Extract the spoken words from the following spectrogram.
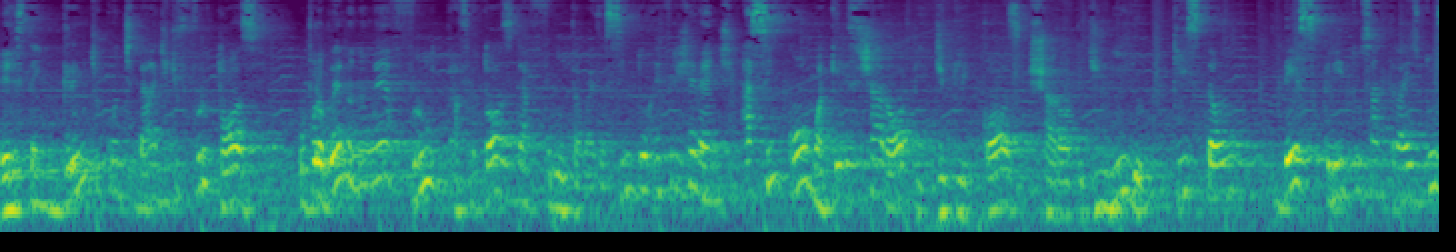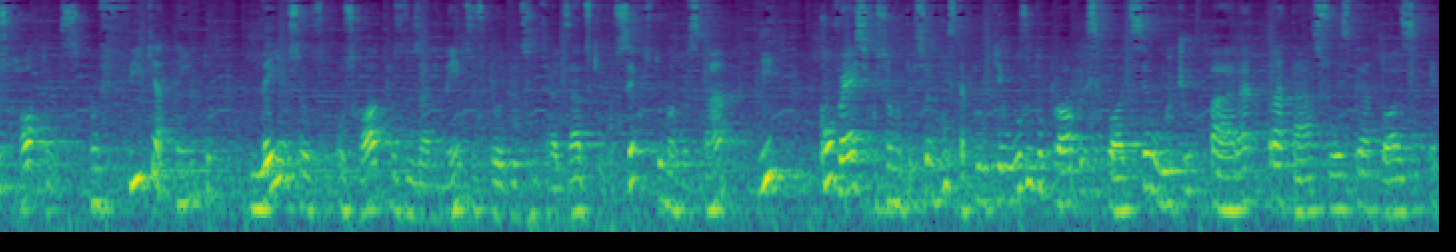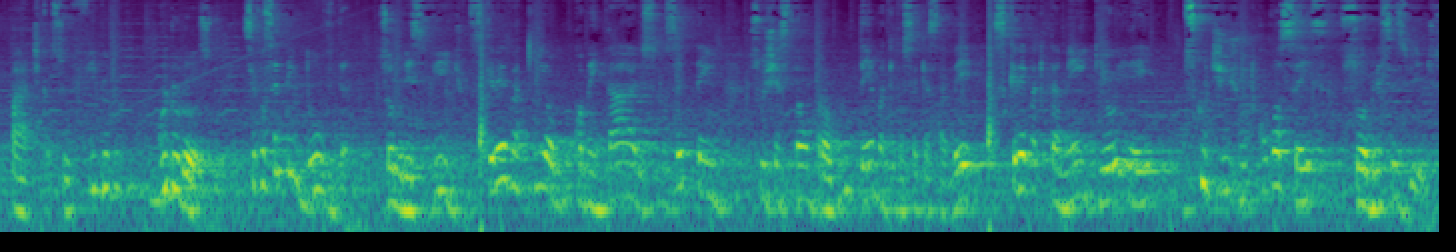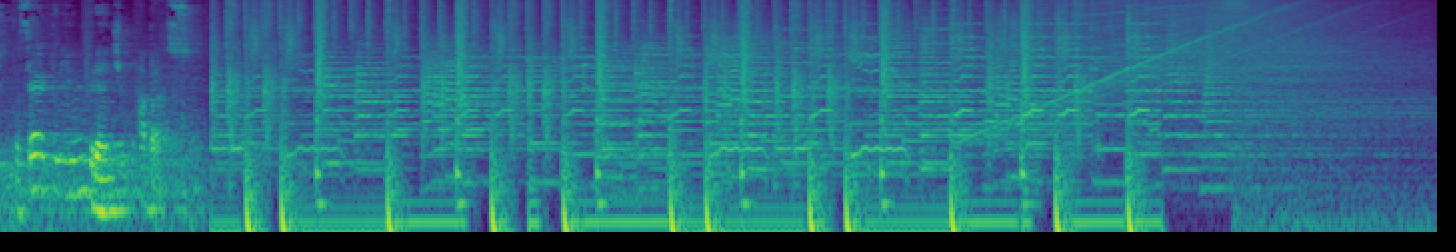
eles têm grande quantidade de frutose. O problema não é a fruta, a frutose da fruta, mas assim do refrigerante. Assim como aqueles xarope de glicose, xarope de milho, que estão descritos atrás dos rótulos. Então fique atento leia os, seus, os rótulos dos alimentos, dos produtos industrializados que você costuma gostar e converse com seu nutricionista, porque o uso do própolis pode ser útil para tratar a sua esteatose hepática, seu fígado gorduroso. Se você tem dúvida sobre esse vídeo, escreva aqui algum comentário. Se você tem sugestão para algum tema que você quer saber, escreva aqui também que eu irei discutir junto com vocês sobre esses vídeos, tá certo? E um grande abraço.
